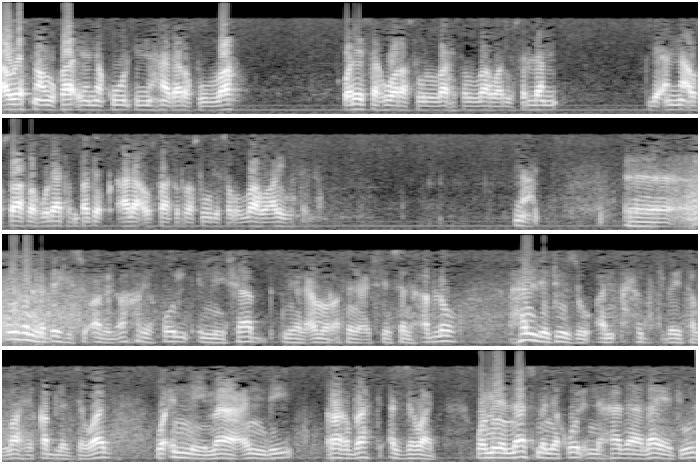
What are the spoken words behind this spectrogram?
أو يسمع قائلا يقول إن هذا رسول الله وليس هو رسول الله صلى الله عليه وسلم لأن أوصافه لا تنطبق على أوصاف الرسول صلى الله عليه وسلم. نعم. آه أيضا لديه سؤال آخر يقول إني شاب من العمر 22 سنة أبلغ هل يجوز أن أحج بيت الله قبل الزواج؟ وإني ما عندي رغبة الزواج. ومن الناس من يقول إن هذا لا يجوز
